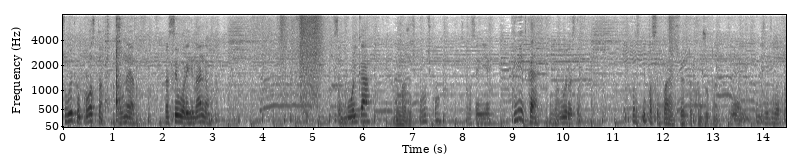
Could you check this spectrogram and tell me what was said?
швидко, просто, головне красиво, оригінально. Цибулька. Немножечко лучка. Це є квітка виросла. И посыпаем все это кунжутом. О, і кунжут зверху.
